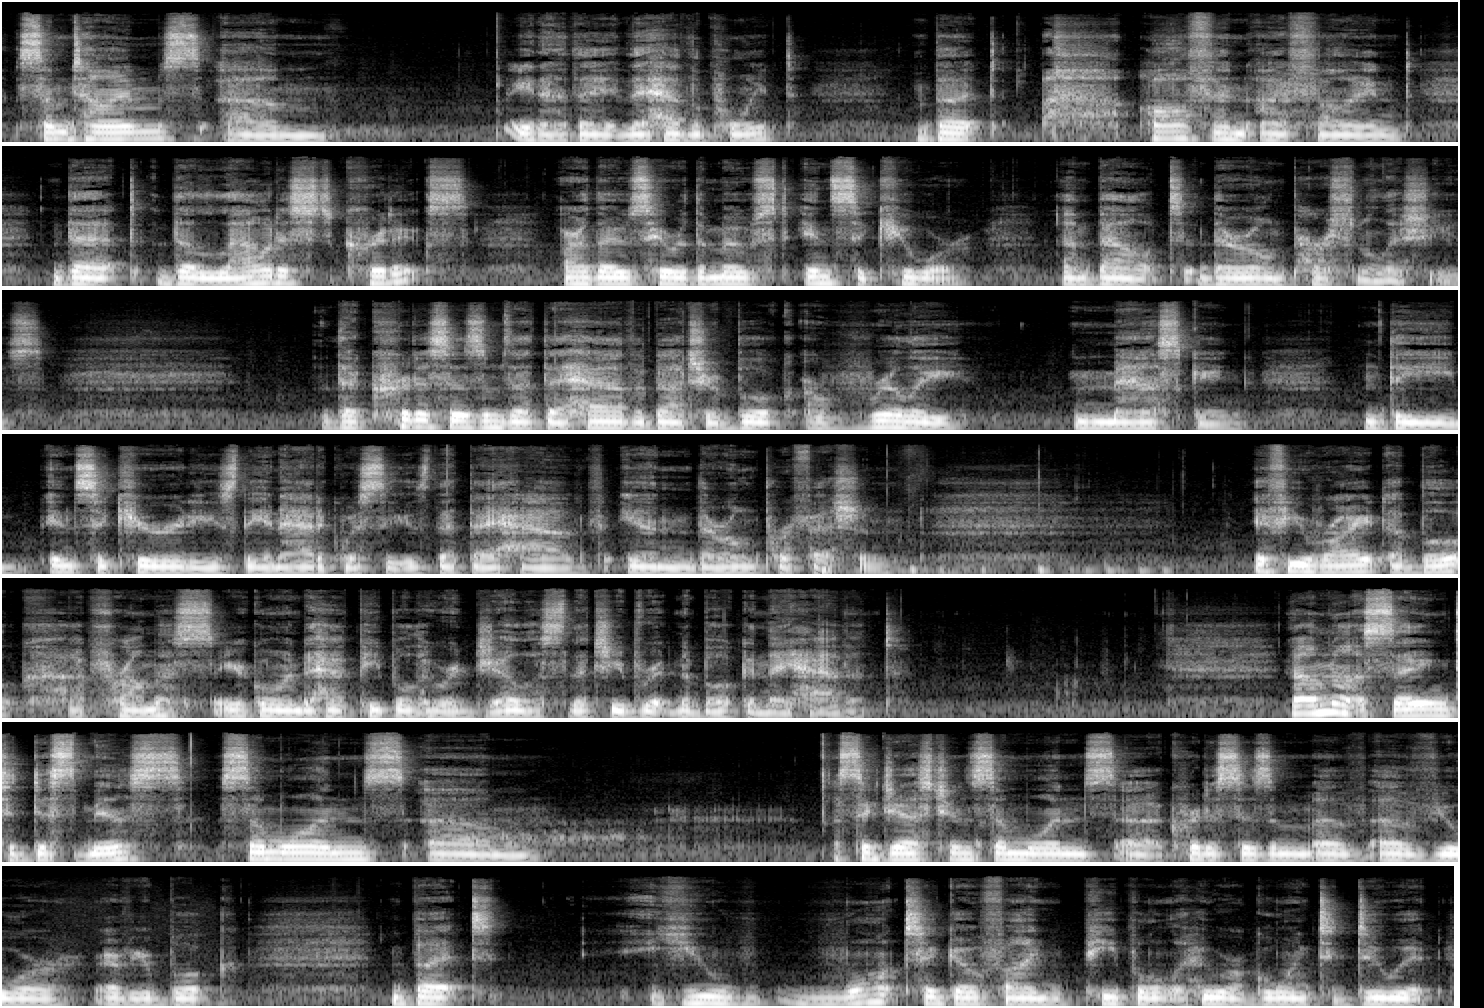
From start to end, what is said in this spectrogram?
Sometimes, um, you know, they, they have a point, but often I find that the loudest critics are those who are the most insecure about their own personal issues. The criticisms that they have about your book are really masking the insecurities, the inadequacies that they have in their own profession. If you write a book, I promise you're going to have people who are jealous that you've written a book and they haven't. Now, I'm not saying to dismiss someone's um, suggestion, someone's uh, criticism of, of your of your book, but you want to go find people who are going to do it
